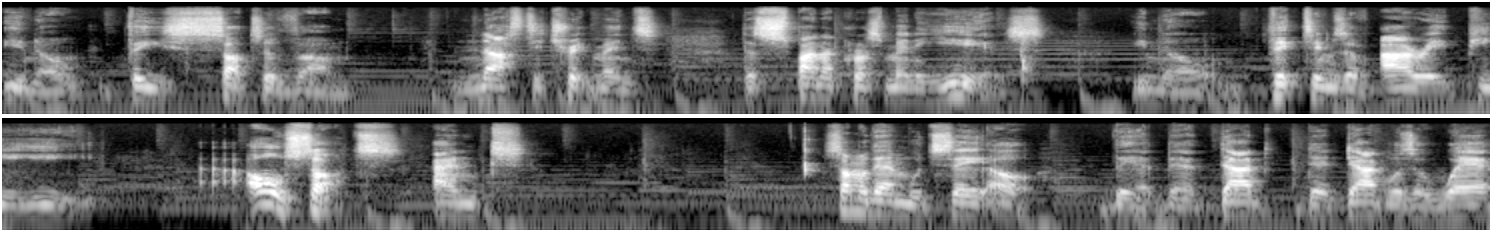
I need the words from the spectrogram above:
you know, these sort of um, nasty treatments that span across many years. You know, victims of RAPE, all sorts. And some of them would say, oh, their, their dad their dad was aware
